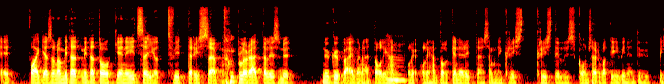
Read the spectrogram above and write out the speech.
ei, vaikea sanoa, mitä, mitä Tolkien itse jo Twitterissä plöräyttelisi ny, nykypäivänä, että olihan, mm. oli, olihan Tolkien erittäin semmoinen krist, kristillis-konservatiivinen tyyppi.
